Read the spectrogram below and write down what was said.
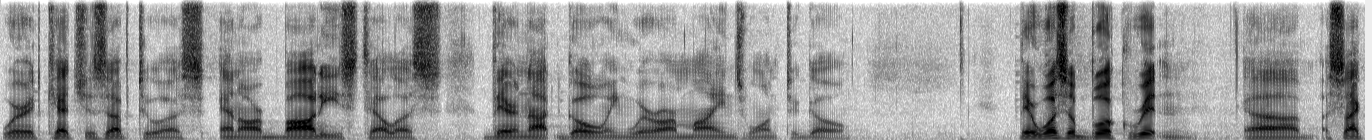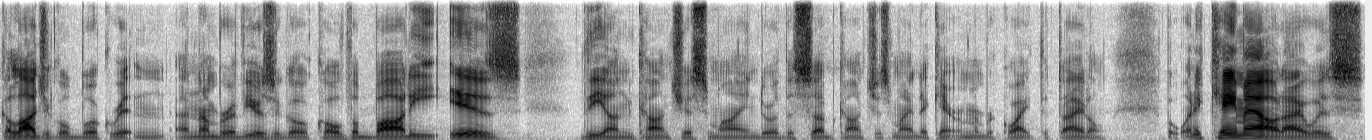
where it catches up to us and our bodies tell us they're not going where our minds want to go. There was a book written, uh, a psychological book written a number of years ago called The Body is the Unconscious Mind or the Subconscious Mind. I can't remember quite the title. But when it came out, I was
